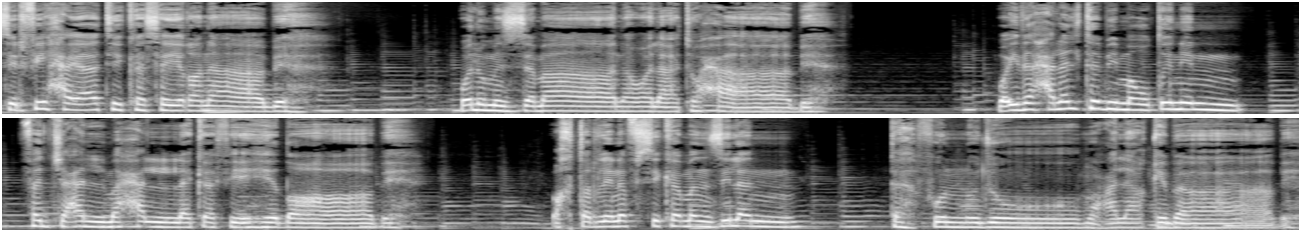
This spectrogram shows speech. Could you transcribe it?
سر في حياتك سيرنا به ولم الزمان ولا تحابه. وإذا حللت بموطن فاجعل محلك في هضابه. واختر لنفسك منزلا تهفو النجوم على قبابه.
